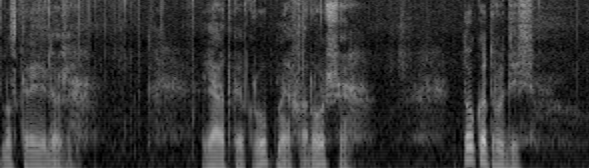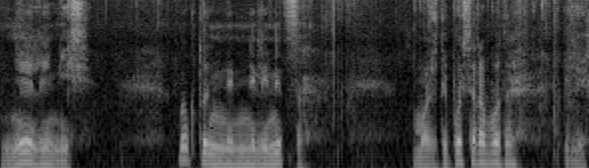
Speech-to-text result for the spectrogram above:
Но скорее лежа. Ягодка крупная, хорошая. Только трудись. Не ленись. Ну, кто не, не ленится, может и после работы, или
